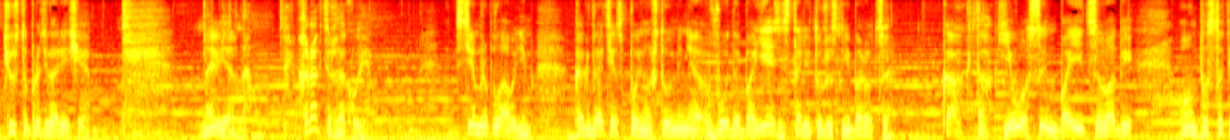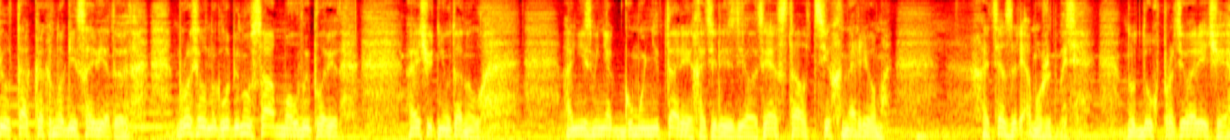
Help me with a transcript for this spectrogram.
Чувство противоречия. Наверное. Характер такой. С тем же плаванием. Когда отец понял, что у меня водобоязнь, стали тут же с ней бороться – как так? Его сын боится воды. Он поступил так, как многие советуют. Бросил на глубину, сам, мол, выплывет. А я чуть не утонул. Они из меня гуманитария хотели сделать, а я стал технарем. Хотя зря, может быть. Но дух противоречия.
